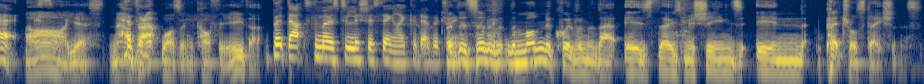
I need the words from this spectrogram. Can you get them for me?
X. Ah, yes. Now Heaven. that wasn't coffee either. But that's the most delicious thing I could ever But drink. the sort of the modern equivalent of that is those machines in petrol stations,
